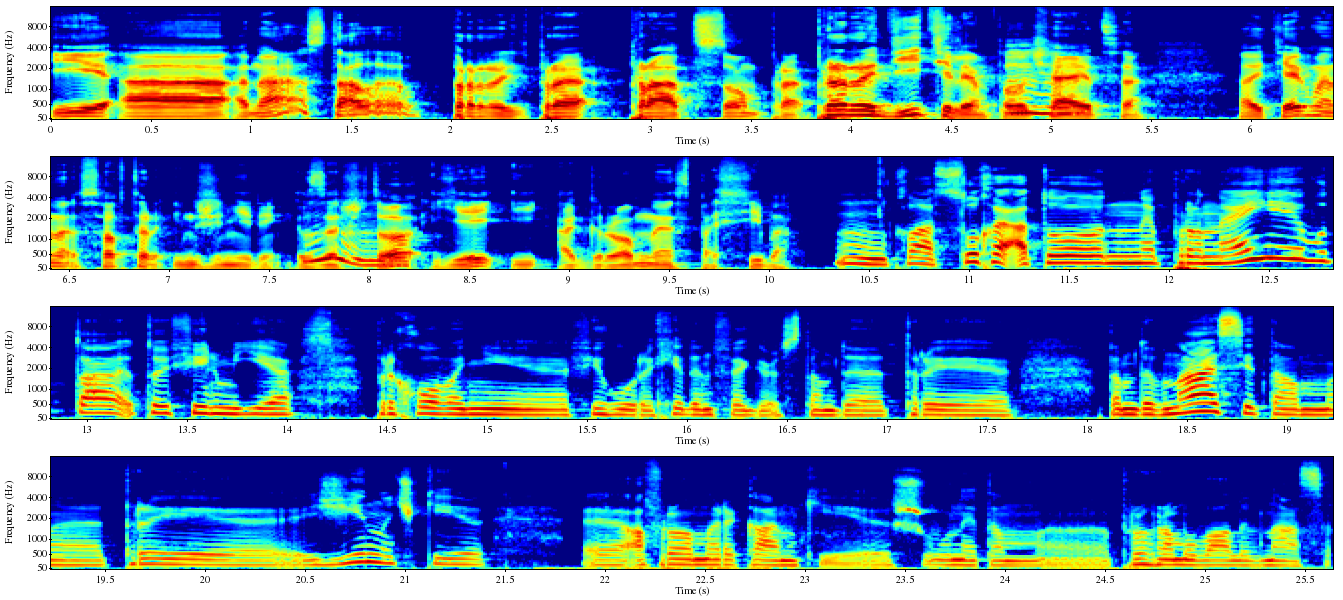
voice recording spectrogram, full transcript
И а, она стала прор- про- праотцом, про- прародителем, получается, а, термина software engineering, за что ей и огромное спасибо. М, клас. Слухай, а то не про неї от та, той фільм є приховані фігури, Hidden Figures, там, де три, там, де в Насі, там е, три жіночки. е, Афроамериканки, що вони там е, програмували в НАСА.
